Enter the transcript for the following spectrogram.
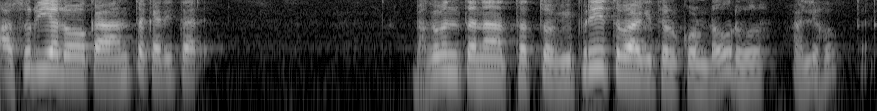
ಅಸುರ್ಯ ಲೋಕ ಅಂತ ಕರೀತಾರೆ. ಭಗವಂತನ ತತ್ವ ವಿಪರೀತವಾಗಿ ತಿಳ್ಕೊಂಡವರು ಅಲ್ಲಿ ಹೋಗ್ತಾರೆ.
